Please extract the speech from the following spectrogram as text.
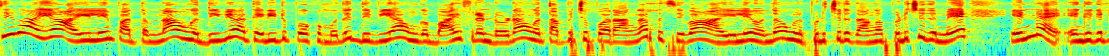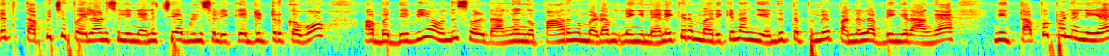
சிவாயும் ஐலியும் பார்த்தோம்னா அவங்க திவ்யா தேடிட்டு போகும்போது திவ்யா அவங்க பாய் ஃப்ரெண்டோட அவங்க தப்பிச்சு போகிறாங்க அப்போ சிவா ஐலியும் வந்து அவங்களை பிடிச்சிருந்தாங்க. பிடிச்சதுமே என்ன? எங்ககிட்ட தப்பிச்சு போயிடலான்னு சொல்லி நினச்சி அப்படின்னு சொல்லி கேட்டுட்டு இருக்கவும் அப்போ திவ்யா வந்து சொல்கிறாங்க இங்கே பாருங்கள் மேடம் நீங்கள் நினைக்கிற மாதிரிக்கு நாங்கள் எந்த தப்புமே பண்ணலை அப்படிங்கிறாங்க. நீ தப்பு பண்ணினியா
